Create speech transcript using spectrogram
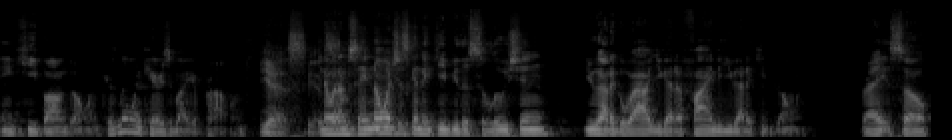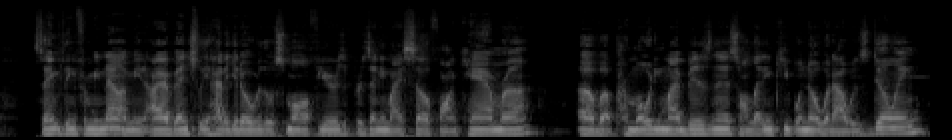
and keep on going because no one cares about your problems. Yes, yes. You know what I'm saying? No one's just going to give you the solution. You got to go out, you got to find it, you got to keep going. Right? So, same thing for me now. I mean, I eventually had to get over those small fears of presenting myself on camera, of uh, promoting my business, on letting people know what I was doing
